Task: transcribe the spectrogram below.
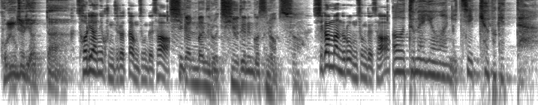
굶주렸다. 서리하니 굶주렸다 음성대사, 시간만으로 치유되는 것은 없어. 시간만으로 음성대사, 어둠의 여왕이 지켜보겠다.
